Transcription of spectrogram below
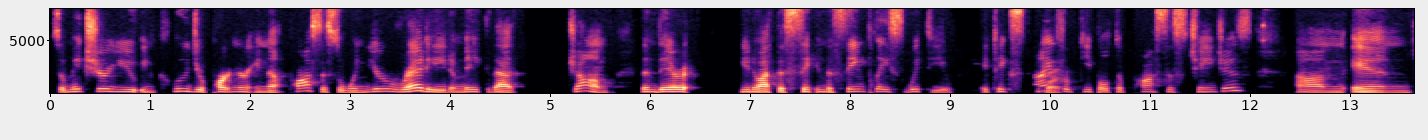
So make sure you include your partner in that process. So when you're ready to make that jump then they're you know at the same in the same place with you. It takes time right. for people to process changes um, and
